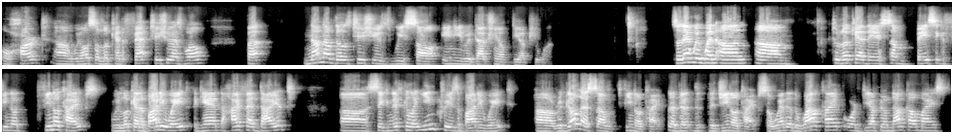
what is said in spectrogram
or heart. Uh, we also look at the fat tissue as well, but none of those tissues we saw any reduction of DRP1. So then we went on um, to look at the, some basic phenotypes. We look at the body weight, again, the high fat diet, uh, significantly increase body weight uh, regardless of phenotype, uh, the, the, the, genotype. So whether the wild type or DRP1 knockout mice,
